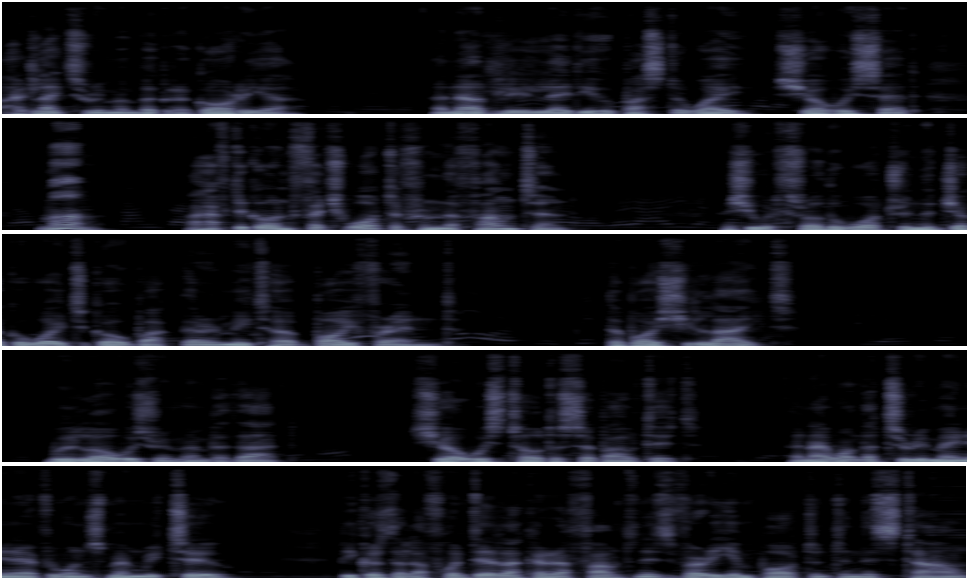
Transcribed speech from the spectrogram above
I'd like to remember Gregoria, an elderly lady who passed away. She always said, Mum, I have to go and fetch water from the fountain. And she would throw the water in the jug away to go back there and meet her boyfriend, the boy she liked. We'll always remember that. She always told us about it, and I want that to remain in everyone's memory too, because the La Fuente de la Carrera fountain is very important in this town.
